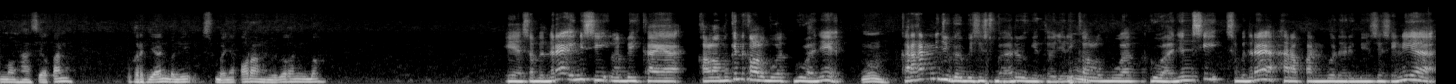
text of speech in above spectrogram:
menghasilkan pekerjaan bagi sebanyak orang juga kan, Bang? Iya sebenarnya ini sih lebih kayak kalau mungkin kalau buat guanya ya Hmm, karena kan ini juga bisnis baru gitu. Jadi Hmm. kalau buat guanya sih sebenarnya harapan gue dari bisnis ini ya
